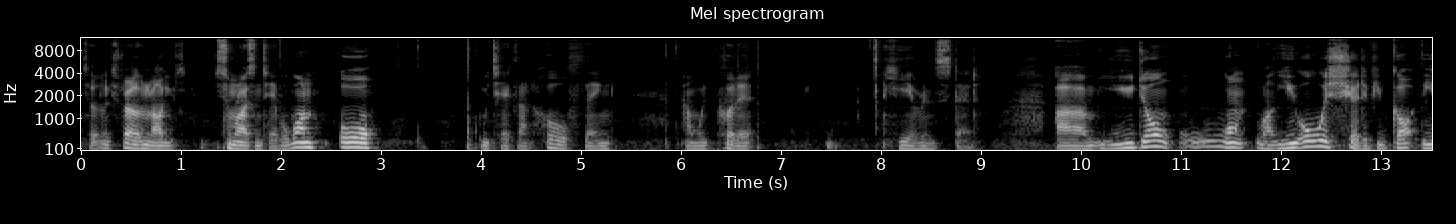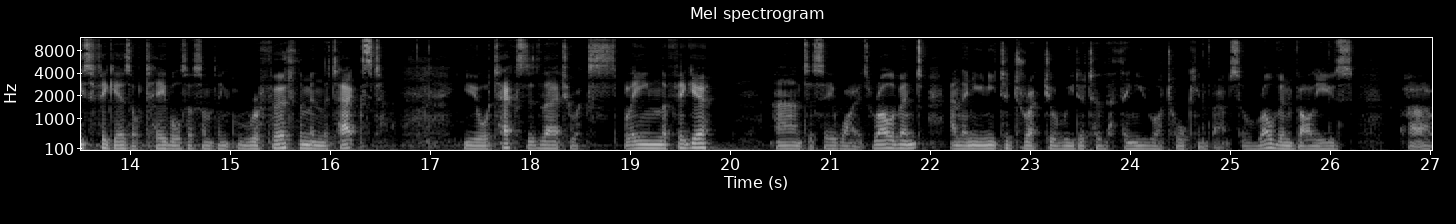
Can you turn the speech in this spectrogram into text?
So it least relevant values summarized in table one, or we take that whole thing and we put it here instead. Um, you don't want, well, you always should, if you've got these figures or tables or something, refer to them in the text. Your text is there to explain the figure and to say why it's relevant, and then you need to direct your reader to the thing you are talking about. So, relevant values, uh,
